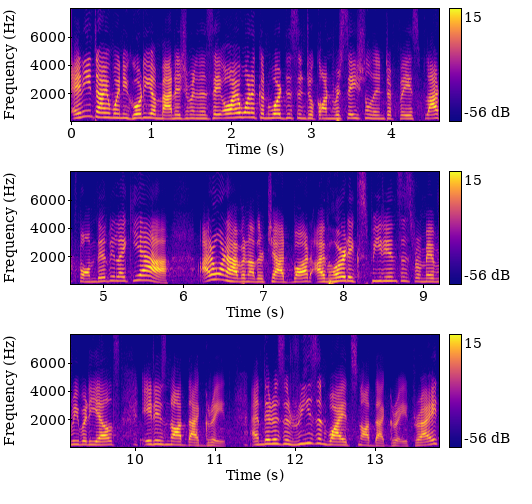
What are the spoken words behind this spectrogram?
anytime when you go to your management and say, oh, I want to convert this into a conversational interface platform, they'll be like, yeah, I don't want to have another chatbot. I've heard experiences from everybody else. It is not that great. And there is a reason why it's not that great, right?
